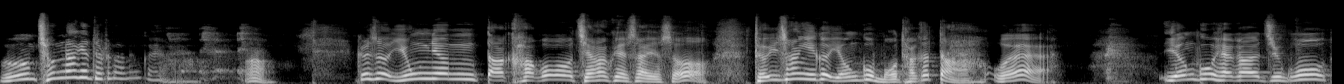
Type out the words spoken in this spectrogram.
엄청나게 들어가는 거야. 어. 그래서 6년 딱 하고 제약회사에서 더 이상 이거 연구 못 하겠다. 왜? 연구해가지고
